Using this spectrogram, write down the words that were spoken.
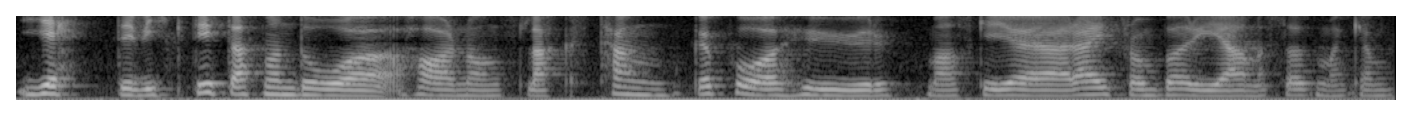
jätteviktigt att man då har någon slags tanke på hur man ska göra ifrån början så att man kan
